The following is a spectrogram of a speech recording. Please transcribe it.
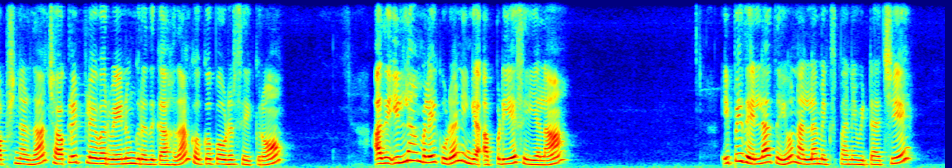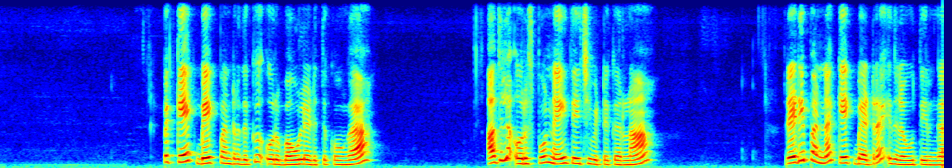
ஆப்ஷனல் தான். சாக்லேட் ஃப்ளேவர் வேணுங்கிறதுக்காக தான் கொக்கோ பவுடர் சேர்க்குறோம். அது இல்லாமலே கூட நீங்கள் அப்படியே செய்யலாம். இப்போ இது எல்லாத்தையும் நல்லா மிக்ஸ் பண்ணி விட்டாச்சு. இப்போ கேக் பேக் பண்ணுறதுக்கு ஒரு பவுல் எடுத்துக்கோங்க. அதில் ஒரு ஸ்பூன் நெய் தேய்ச்சி விட்டுக்கிறலாம் ரெடி பண்ண கேக் பேட்டரை இதில் ஊற்றிருங்க.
